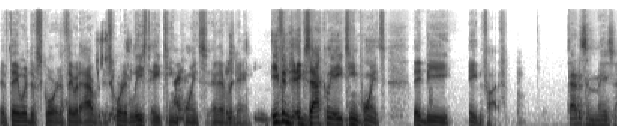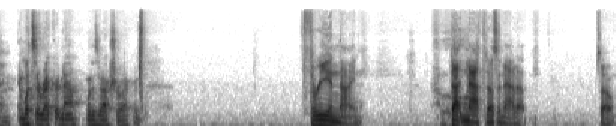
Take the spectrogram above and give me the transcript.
if they would have scored. If they would have averaged, scored at least 18 points in every game, even exactly 18 points, they'd be eight and five. That is amazing. And what's their record now? What is their actual record? Three and nine. That math doesn't add up. So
